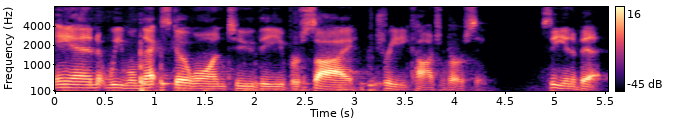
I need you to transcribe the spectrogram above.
and we will next go on to the Versailles Treaty controversy. See you in a bit.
